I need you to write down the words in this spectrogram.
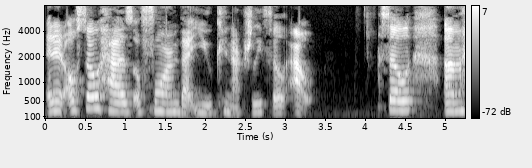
and it also has a form that you can actually fill out. So, um,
